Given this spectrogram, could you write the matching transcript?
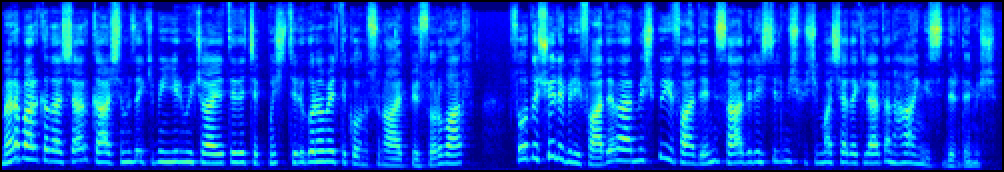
Merhaba arkadaşlar, karşımıza 2023 AYT'de çıkmış trigonometri konusuna ait bir soru var. Soruda şöyle bir ifade vermiş, bu ifadenin sadeleştirilmiş biçimi aşağıdakilerden hangisidir demiş.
